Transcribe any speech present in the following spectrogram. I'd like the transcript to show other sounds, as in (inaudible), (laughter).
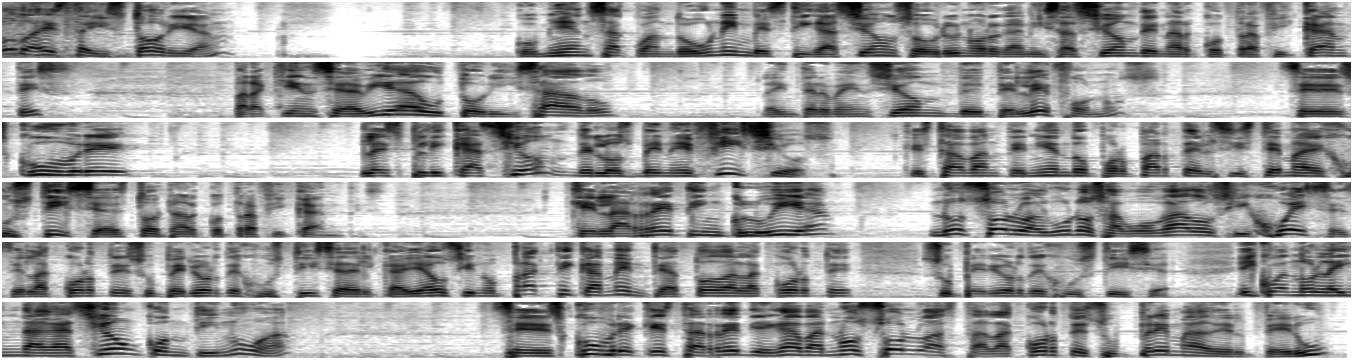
Toda esta historia comienza cuando una investigación sobre una organización de narcotraficantes, para quien se había autorizado la intervención de teléfonos, se descubre la explicación de los beneficios que estaban teniendo por parte del sistema de justicia estos narcotraficantes. Que la red incluía no solo algunos abogados y jueces de la Corte Superior de Justicia del Callao, sino prácticamente a toda la Corte Superior de Justicia. Y cuando la indagación continúa, se descubre que esta red llegaba no solo hasta la Corte Suprema del Perú,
